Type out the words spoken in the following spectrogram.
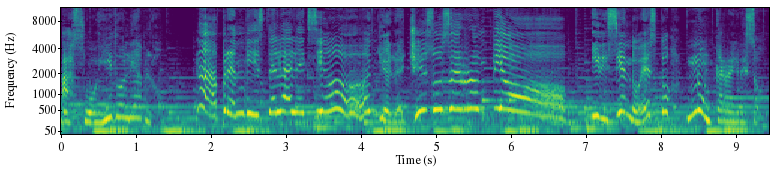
a su oído le habló. Aprendiste la lección y el hechizo se rompió. Y diciendo esto, nunca regresó.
